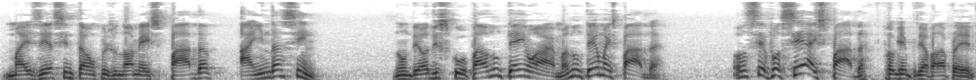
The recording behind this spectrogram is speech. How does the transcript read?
Mas esse então, cujo nome é espada, ainda assim, não deu desculpa. Ah, eu não tenho arma, eu não tenho uma espada. Você, você é a espada, alguém podia falar para ele.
